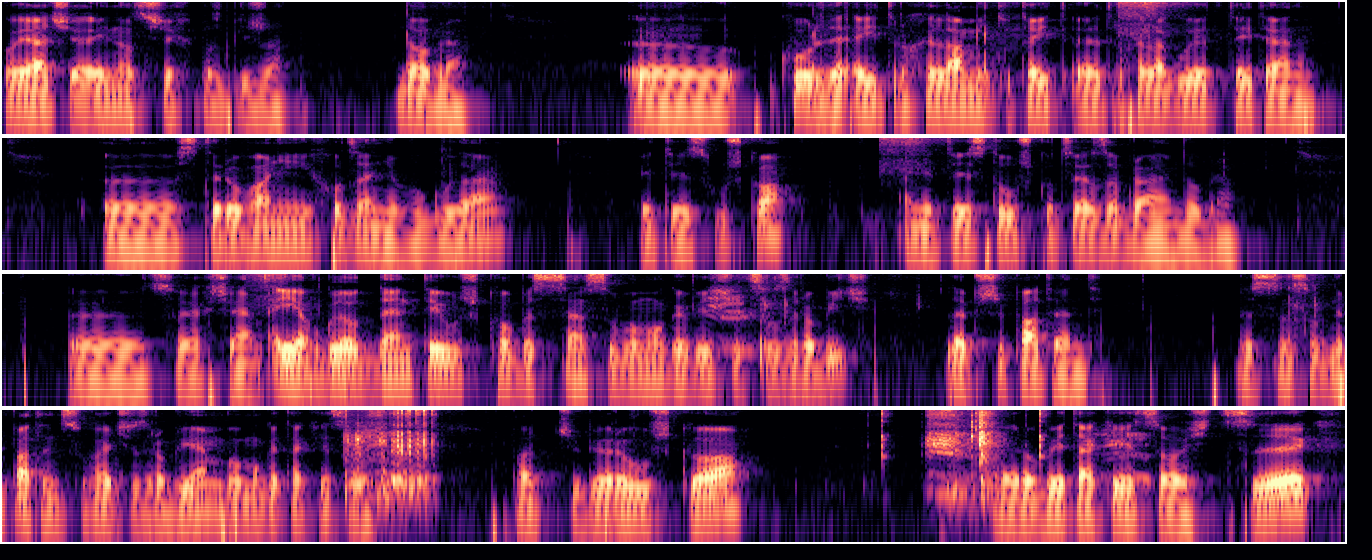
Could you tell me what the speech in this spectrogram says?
O jacie, ej, noc się chyba zbliża. Dobra. Yy, kurde, ej, trochę lami tutaj, e, trochę laguje tutaj ten e, sterowanie i chodzenie w ogóle. Ej, to jest łóżko? A nie, to jest to łóżko, co ja zabrałem, dobra. E, co ja chciałem? Ej, ja w ogóle oddałem tej łóżko bez sensu, bo mogę, wiecie co zrobić? Lepszy patent. Bezsensowny patent, słuchajcie, zrobiłem, bo mogę takie coś. Patrzcie, biorę łóżko. e, Robię takie coś, cyk.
